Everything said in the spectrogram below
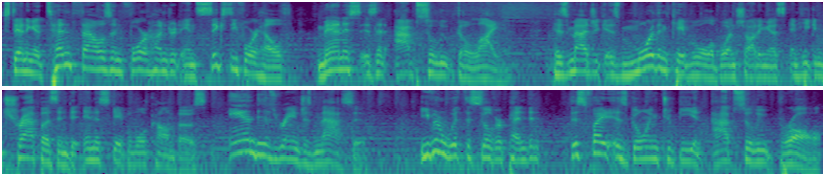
Standing at 10,464 health, Manus is an absolute Goliath. His magic is more than capable of one-shotting us and he can trap us into inescapable combos, and his range is massive. Even with the silver pendant, this fight is going to be an absolute brawl.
